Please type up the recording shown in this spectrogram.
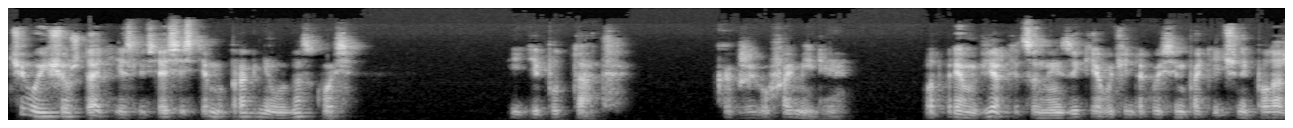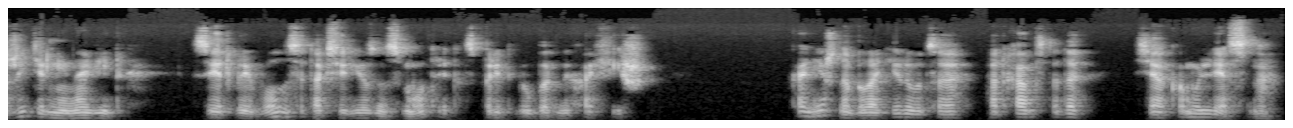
Чего еще ждать, если вся система прогнила насквозь? И депутат. Как же его фамилия? Вот прям вертится на языке, очень такой симпатичный, положительный на вид – Светлые волосы так серьезно смотрят с предвыборных афиш. Конечно, баллотироваться от Хамстеда всякому лестно.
